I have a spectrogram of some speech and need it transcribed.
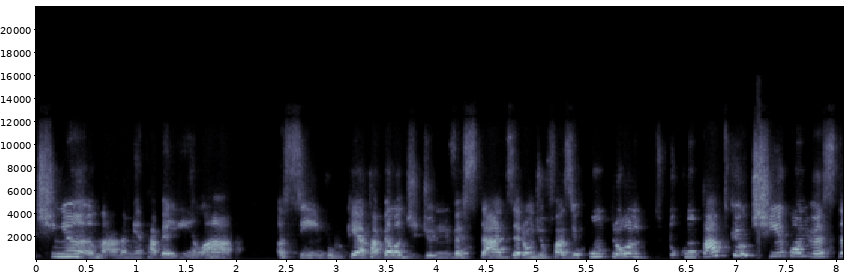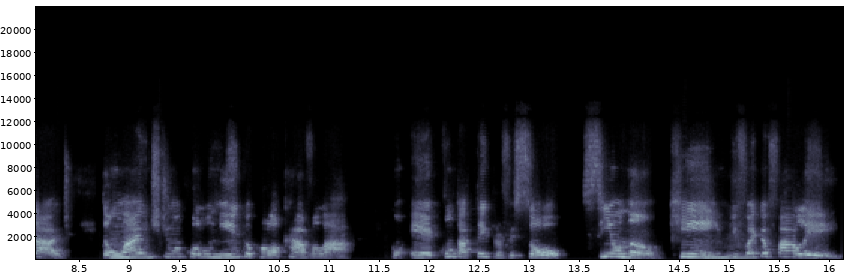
tinha na, na minha tabelinha lá, assim, porque a tabela de, de universidades era onde eu fazia o controle do contato que eu tinha com a universidade. Então, lá Uhum. eu tinha uma coluninha que eu colocava lá. É, contatei professor? Sim ou não? Quem? O que Uhum. foi que eu falei?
